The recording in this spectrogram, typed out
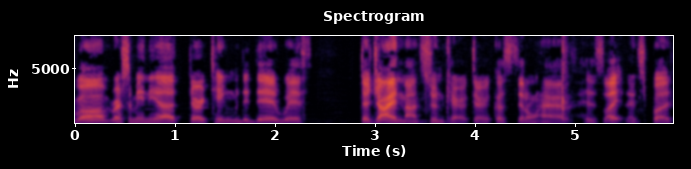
um, WrestleMania 13 when they did with the Giant Monsoon character because they don't have his likeness, but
